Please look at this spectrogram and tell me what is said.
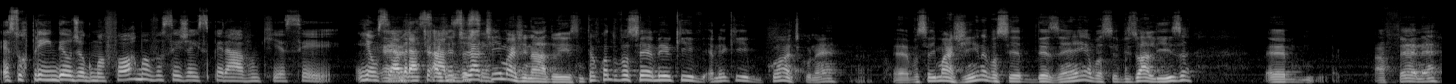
é surpreendeu de alguma forma ou vocês já esperavam que ia ser iam ser é, abraçados. A gente, a gente assim. já tinha imaginado isso. Então, quando você é meio que, é meio que quântico, né? É, você imagina, você desenha, você visualiza. É, a fé, né?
